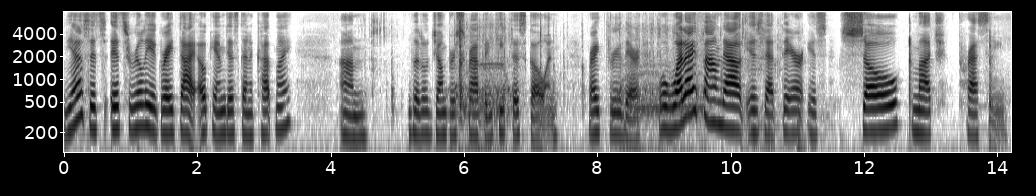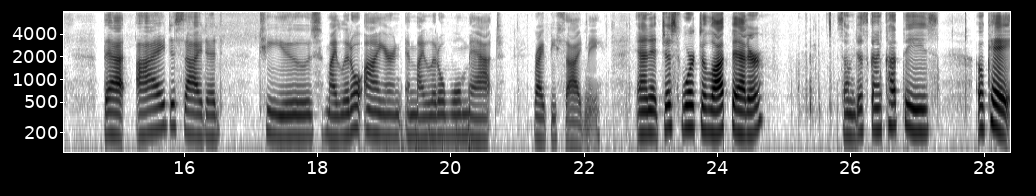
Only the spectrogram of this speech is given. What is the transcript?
Yes, it's, it's really a great die. Okay, I'm just going to cut my um, little jumper scrap and keep this going right through there. Well, what I found out is that there is so much pressing that I decided to use my little iron and my little wool mat right beside me. And it just worked a lot better. So I'm just going to cut these. Okay,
